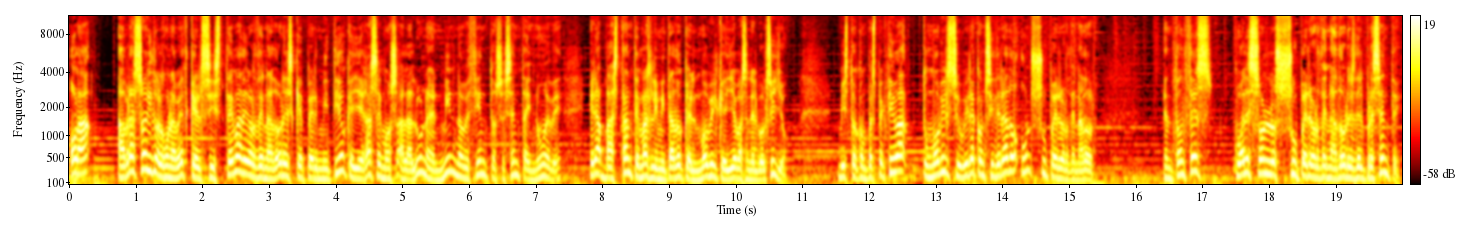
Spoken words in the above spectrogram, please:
Hola, ¿habrás oído alguna vez que el sistema de ordenadores que permitió que llegásemos a la Luna en 1969 era bastante más limitado que el móvil que llevas en el bolsillo? Visto con perspectiva, tu móvil se hubiera considerado un superordenador. Entonces, ¿cuáles son los superordenadores del presente?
